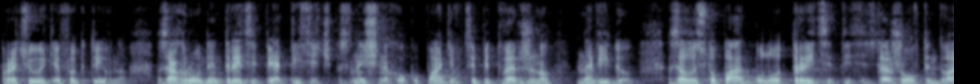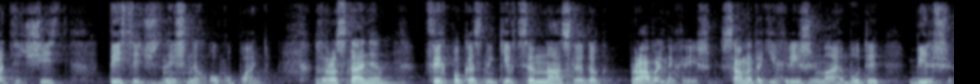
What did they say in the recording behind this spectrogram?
працюють ефективно. За грудень 35 тисяч знищених окупантів. Це підтверджено на відео. За листопад було 30 тисяч, за жовтень 26 тисяч знищених окупантів. Зростання цих показників це наслідок правильних рішень. Саме таких рішень має бути більше.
